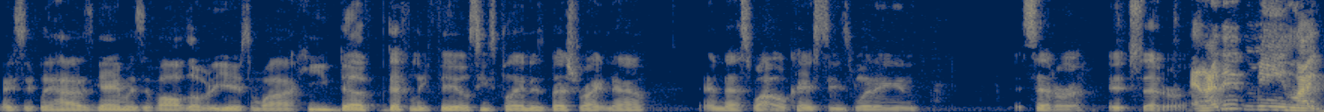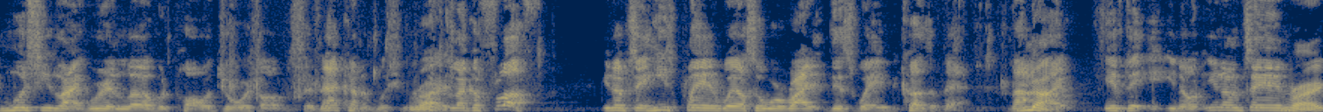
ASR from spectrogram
basically how his game has evolved over the years and why he def- definitely feels he's playing his best right now, and that's why OKC's winning and et cetera, et cetera. And I didn't mean like mushy, like we're in love with Paul George all of a sudden. That kind of mushy, Right. Like a fluff. You know what I'm saying? He's playing well, so we'll write it this way because of that. Not No. like if they, you know, you know what I'm saying? Right.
